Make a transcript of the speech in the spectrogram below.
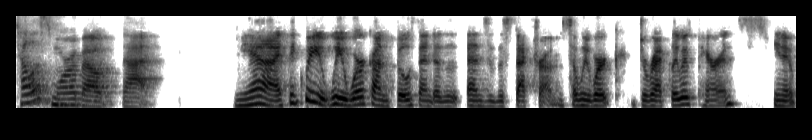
tell us more about that. Yeah, I think we we work on both end of the, ends of the spectrum. So we work directly with parents. You know,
